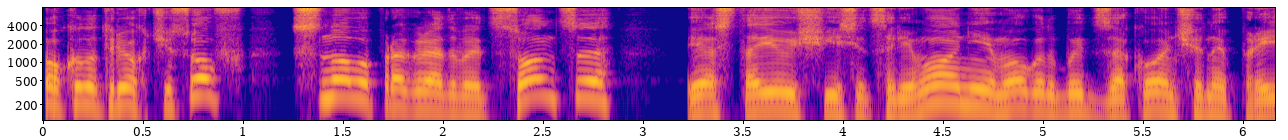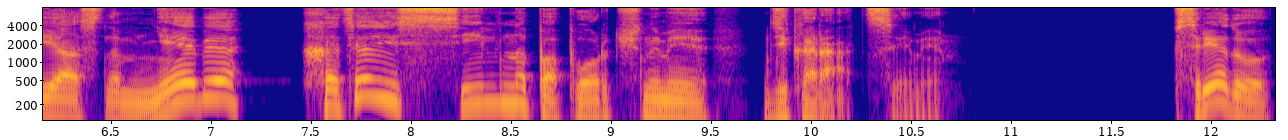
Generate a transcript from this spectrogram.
Около трех часов снова проглядывает солнце, и остающиеся церемонии могут быть закончены при ясном небе, хотя и с сильно попорченными декорациями. В среду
